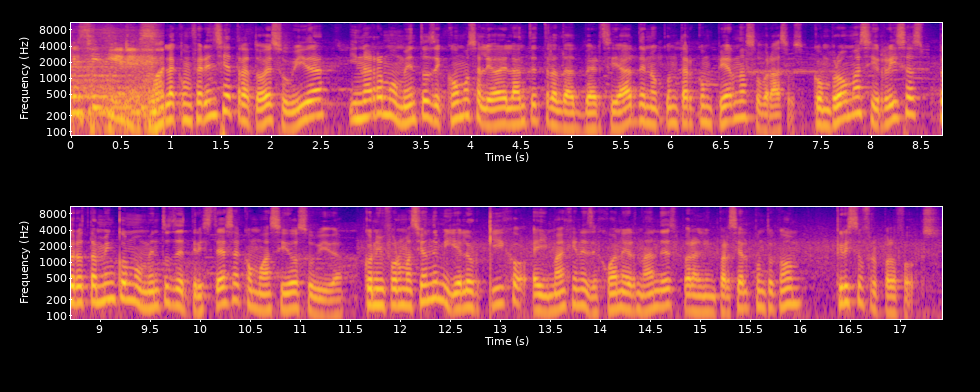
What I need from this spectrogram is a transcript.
La conferencia trató de su vida y narra momentos de cómo salió adelante tras la adversidad de no contar con piernas o brazos, con bromas y risas, pero también con momentos de tristeza como ha sido su vida. Con información de Miguel Urquijo e imágenes de Juan Hernández para el imparcial.com, Christopher Palafox.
